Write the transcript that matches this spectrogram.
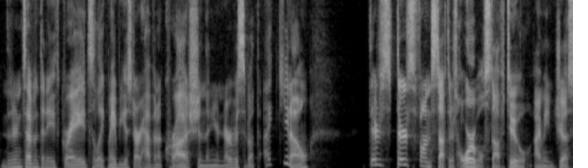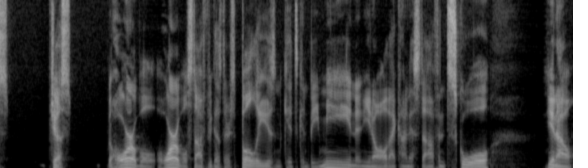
they're in seventh and eighth grade, so like maybe you start having a crush, and then you're nervous about that. Like you know, there's there's fun stuff. There's horrible stuff too. I mean, just just horrible horrible stuff because there's bullies and kids can be mean and you know all that kind of stuff. And school you know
